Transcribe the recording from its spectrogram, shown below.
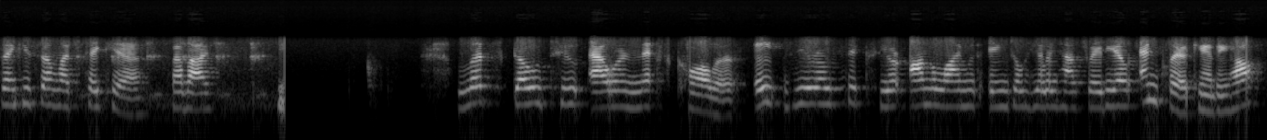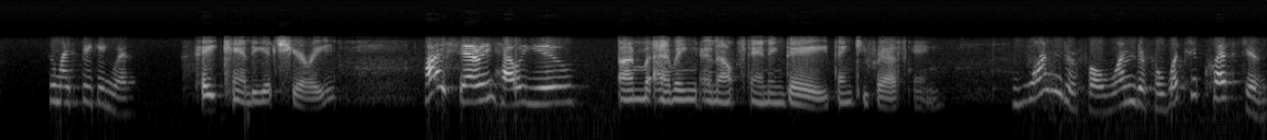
Thank you so much. Take care. Bye bye. Let's go to our next caller. 806, you're on the line with Angel Healing House Radio and Claire Candy Hough. Who am I speaking with? Hey, Candy, it's Sherry. Hi, Sherry. How are you? I'm having an outstanding day. Thank you for asking. Wonderful, wonderful. What's your question?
